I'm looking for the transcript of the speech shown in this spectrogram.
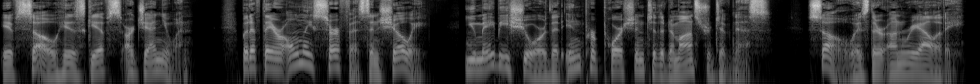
If so, his gifts are genuine. But if they are only surface and showy, you may be sure that in proportion to their demonstrativeness, so is their unreality.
